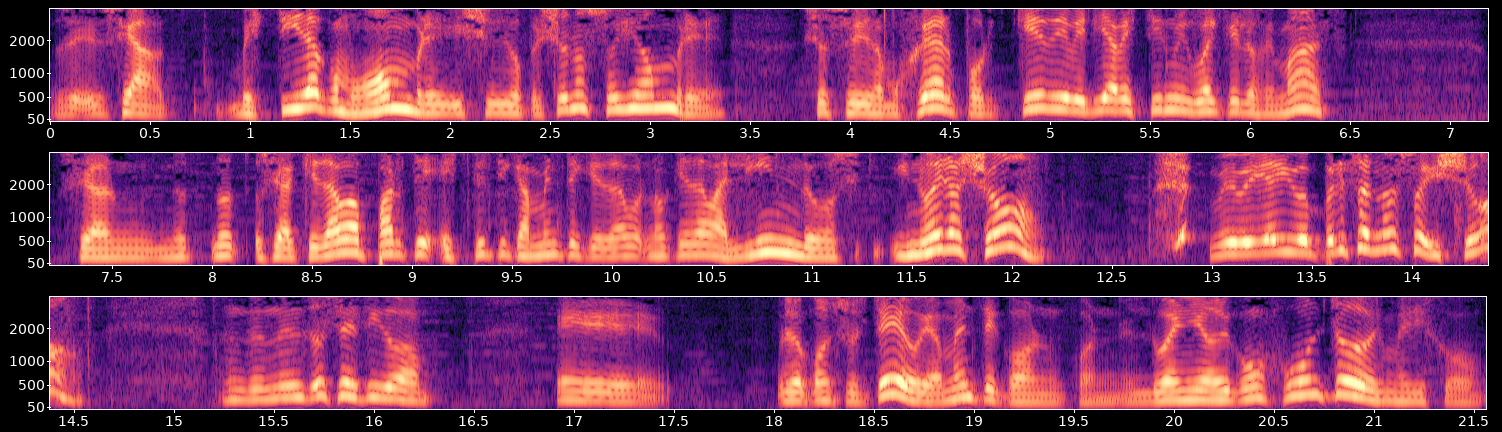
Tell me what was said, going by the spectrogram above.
o sea, vestida como hombre. Y yo digo, pero yo no soy hombre, yo soy una mujer, ¿por qué debería vestirme igual que los demás? O sea, no, o sea, quedaba parte estéticamente, quedaba, no quedaba lindo. Y no era yo. Me veía y digo, pero eso no soy yo. Entonces digo, eh, lo consulté obviamente con, con, el dueño del conjunto y me dijo,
